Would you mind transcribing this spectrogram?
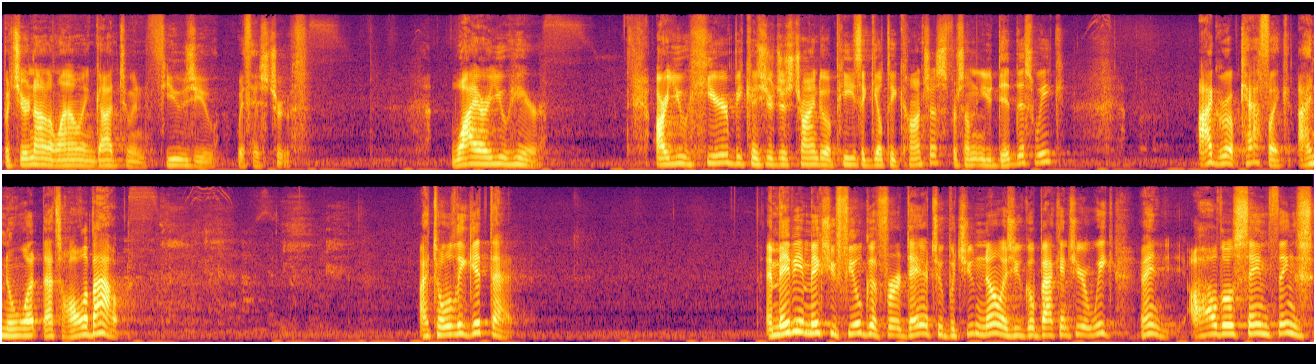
but you're not allowing God to infuse you with His truth. Why are you here? Are you here because you're just trying to appease a guilty conscience for something you did this week? I grew up Catholic. I know what that's all about. I totally get that. And maybe it makes you feel good for a day or two, but you know as you go back into your week, man, all those same things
